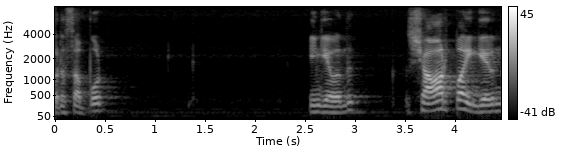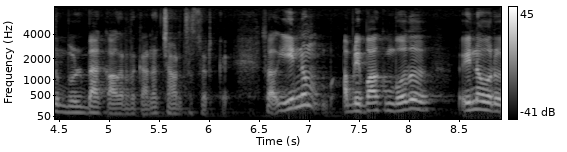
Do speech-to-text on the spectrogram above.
ஒரு சப்போர்ட் இங்கே வந்து ஷார்ப்பாக இங்கேருந்து புல் பேக் ஆகிறதுக்கான சான்சஸ் இருக்குது ஸோ இன்னும் அப்படி பார்க்கும்போது இன்னும் ஒரு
